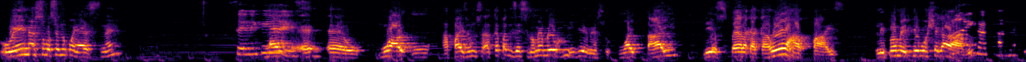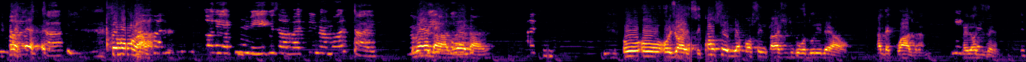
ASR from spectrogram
o Emerson você não conhece, né? Sei nem quem é esse. É, é o Muay, um, rapaz, eu não sei, até para dizer esse nome é meio ruim, Emerson. Muay Thai me espera, Cacá. Ô, rapaz, ele prometeu, vou chegar lá. Ai, Cacá, então vamos lá. Já faz consultoria comigo, já vai treinar Muay Thai. Não verdade, verdade. Ô, ô, ô, Joyce, qual seria a porcentagem de gordura ideal? Adequada, né? melhor dizendo. Eu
